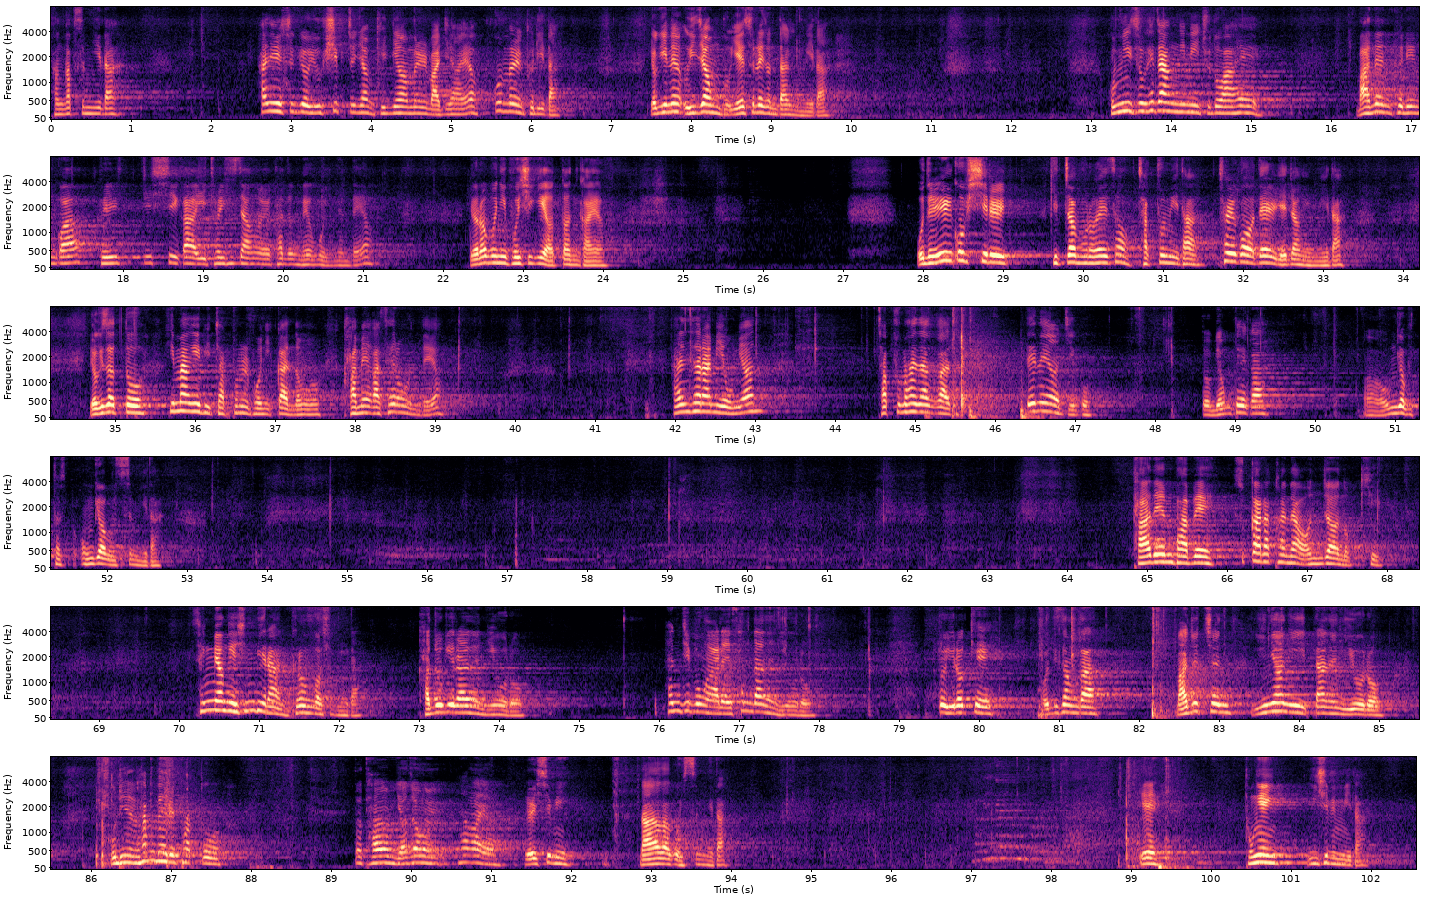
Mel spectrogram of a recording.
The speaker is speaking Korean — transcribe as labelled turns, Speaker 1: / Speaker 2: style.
Speaker 1: 반갑습니다. 한일수교 60주년 기념을 맞이하여 꿈을 그리다. 여기는 의정부 예술의 전당입니다. 고미숙 회장님이 주도하에 많은 그림과 글씨가 이 전시장을 가득 메우고 있는데요. 여러분이 보시기에 어떤가요? 오늘 7시를 기점으로 해서 작품이 다 철거될 예정입니다. 여기서 또 희망의 빛 작품을 보니까 너무 감회가 새로운데요. 한 사람이 오면 작품 하나가 떼내어지고 또 명패가 어, 옮겨 붙어 옮겨 붙습니다. 다 된 밥에 숟가락 하나 얹어 놓기. 생명의 신비란 그런 것입니다. 가족이라는 이유로 한 지붕 아래 산다는 이유로 또 이렇게 어디선가 마주친 인연이 있다는 이유로 우리는 한 배를 탔고 또 다음 여정을 향하여 열심히 나아가고 있습니다. 예, 동행 20입니다.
